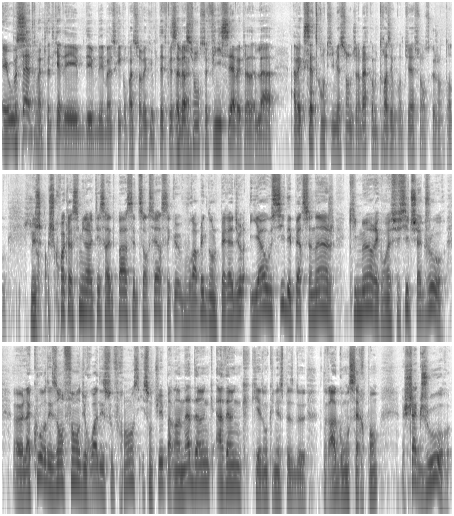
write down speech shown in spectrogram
et aussi, Peut-être, mais peut-être qu'il y a des, des- des manuscrits qui n'ont pas survécu. Peut-être que sa vrai. version se finissait avec, la, la- avec cette continuation de Gerbert comme troisième continuation, ce que j'entends. Mais je, crois que la similarité s'arrête pas à cette sorcière, c'est que vous vous rappelez que dans le Pérédur, il y a aussi des personnages qui meurent et qu'on ressuscite chaque jour. Euh, la cour des enfants du roi des souffrances, ils sont tués par un Adunk, Adunk qui est donc une espèce de dragon serpent, chaque jour.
